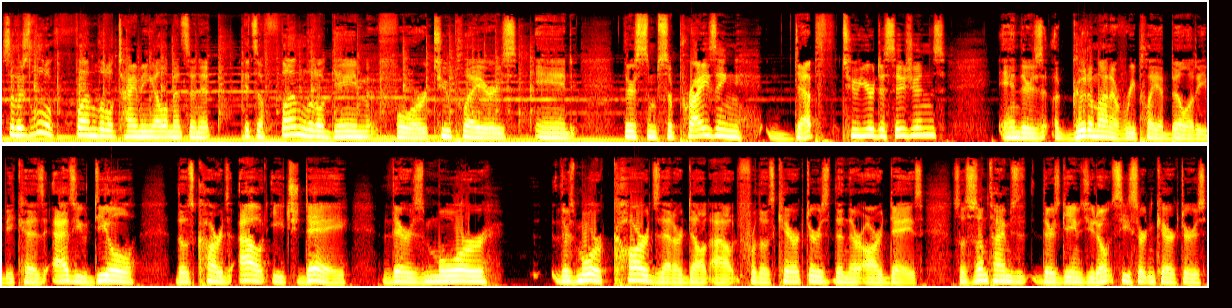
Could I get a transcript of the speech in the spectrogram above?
So there's little fun little timing elements in it. It's a fun little game for two players and there's some surprising depth to your decisions and there's a good amount of replayability because as you deal those cards out each day there's more there's more cards that are dealt out for those characters than there are days. So sometimes there's games you don't see certain characters.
